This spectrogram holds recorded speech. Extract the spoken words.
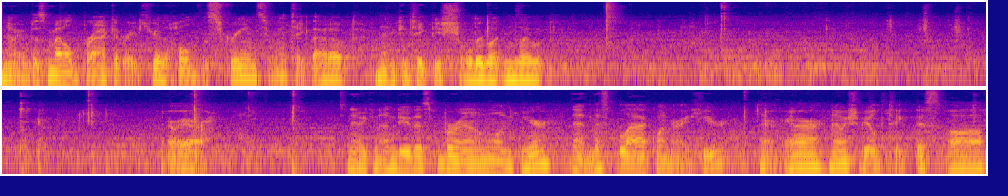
Now we have this metal bracket right here that holds the screen, so we're going to take that out. And then we can take these shoulder buttons out. There we are. So now we can undo this brown one here, and this black one right here. There we are. Now we should be able to take this off.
